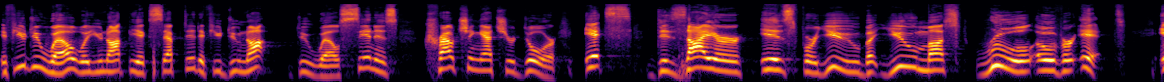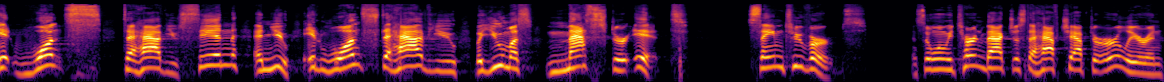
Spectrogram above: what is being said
If you do well, will you not be accepted? If you do not do well, sin is crouching at your door. Its desire is for you, but you must rule over it. It wants to have you. Sin and you. It wants to have you, but you must master it. Same two verbs. And so when we turn back just a half chapter earlier, and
